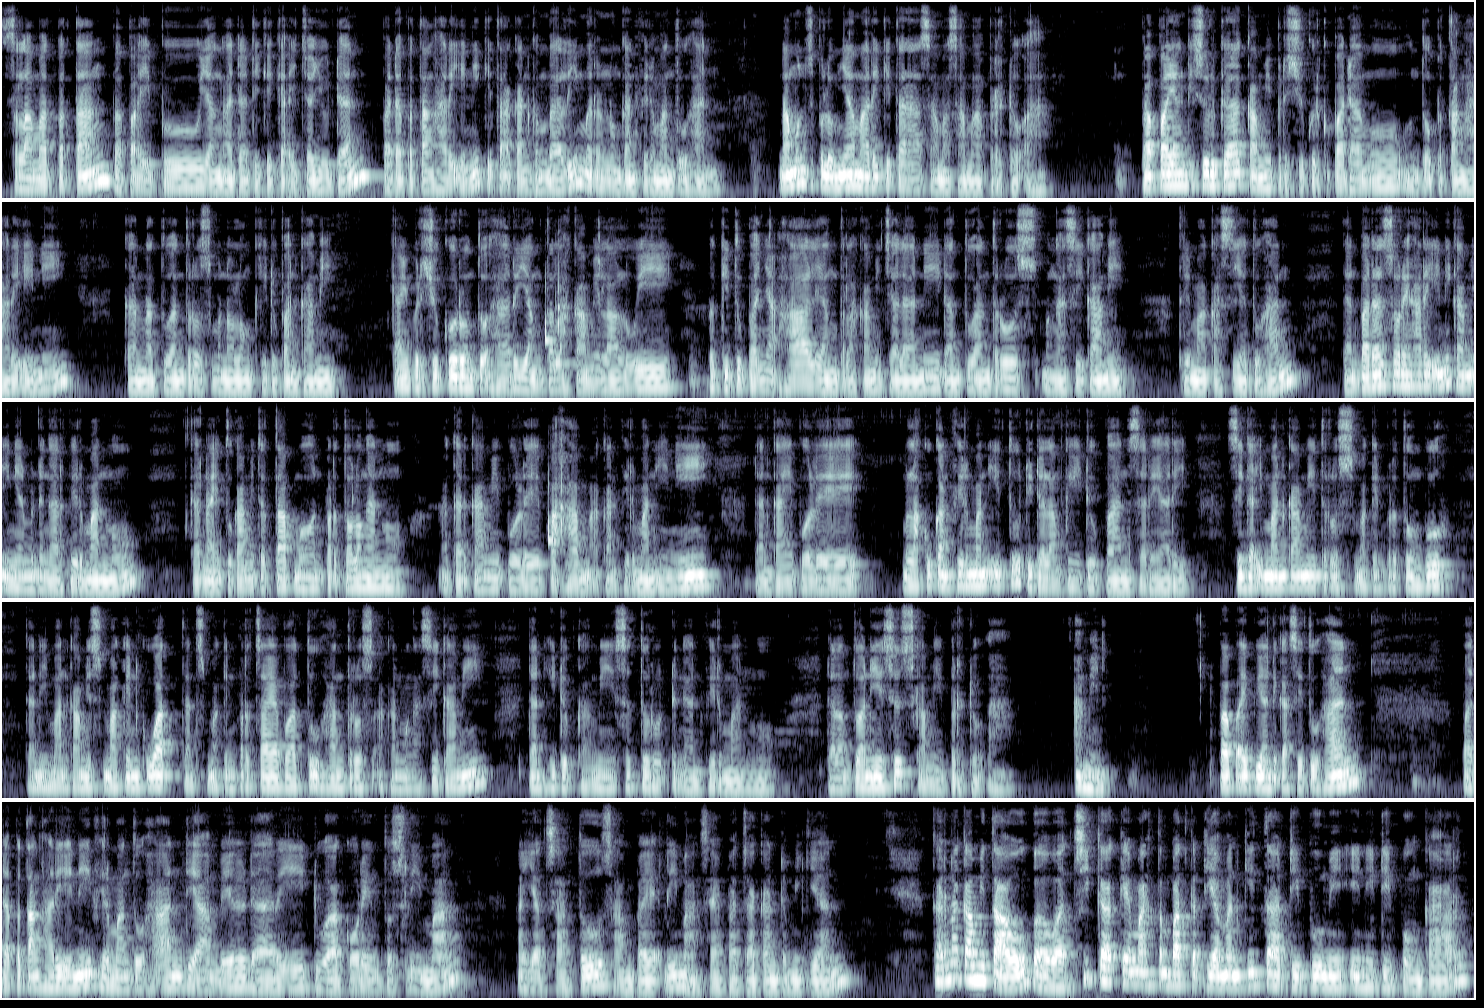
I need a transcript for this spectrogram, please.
Selamat petang Bapak Ibu yang ada di GKI Coyudan. Pada petang hari ini kita akan kembali merenungkan firman Tuhan. Namun sebelumnya mari kita sama-sama berdoa. Bapa yang di surga, kami bersyukur kepadamu untuk petang hari ini karena Tuhan terus menolong kehidupan kami. Kami bersyukur untuk hari yang telah kami lalui, begitu banyak hal yang telah kami jalani dan Tuhan terus mengasihi kami. Terima kasih ya Tuhan. Dan pada sore hari ini kami ingin mendengar firman-Mu, karena itu kami tetap mohon pertolongan-Mu, agar kami boleh paham akan firman ini, dan kami boleh melakukan firman itu di dalam kehidupan sehari-hari, sehingga iman kami terus semakin bertumbuh, dan iman kami semakin kuat dan semakin percaya bahwa Tuhan terus akan mengasihi kami, dan hidup kami seturut dengan firman-Mu. Dalam Tuhan Yesus kami berdoa. Amin. Bapak Ibu yang dikasih Tuhan, pada petang hari ini firman Tuhan diambil dari 2 Korintus 5 ayat 1 sampai 5. Saya bacakan demikian. Karena kami tahu bahwa jika kemah tempat kediaman kita di bumi ini dibongkar,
